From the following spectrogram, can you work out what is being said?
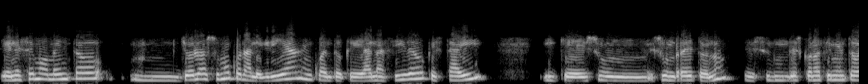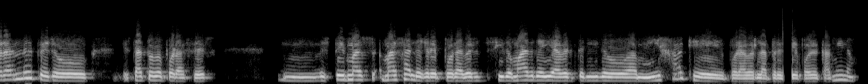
en ese momento mm, yo lo asumo con alegría en cuanto que ha nacido, que está ahí y que es un, es un reto, ¿no? Es un desconocimiento grande, pero está todo por hacer. Mm, estoy más, más alegre por haber sido madre y haber tenido a mi hija que por haberla perdido por el camino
